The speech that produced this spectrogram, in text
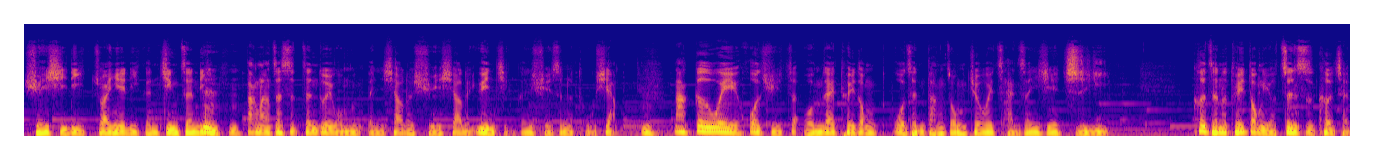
学习力、专业力跟竞争力。嗯嗯，当然这是针对我们本校的学校的愿景跟学生的图像。嗯，那各位或许在我们在推动过程当中就会产生一些质疑。课程的推动有正式课程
